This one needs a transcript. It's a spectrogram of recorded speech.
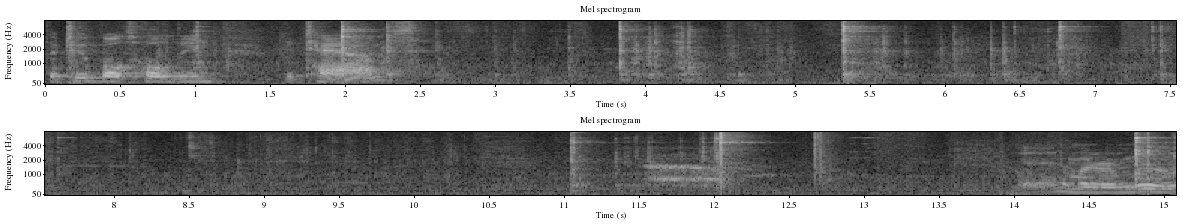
the two bolts holding the tabs. And I'm going to remove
